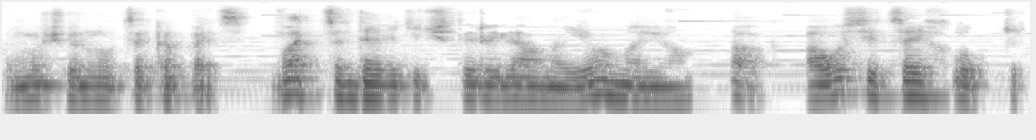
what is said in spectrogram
тому що ну це капець. 29,4 ляма, йо-моє. Так, а ось і цей хлопчик.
